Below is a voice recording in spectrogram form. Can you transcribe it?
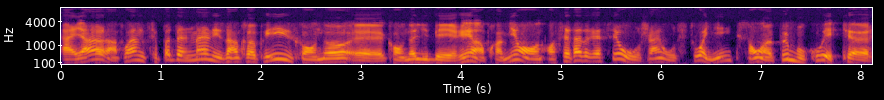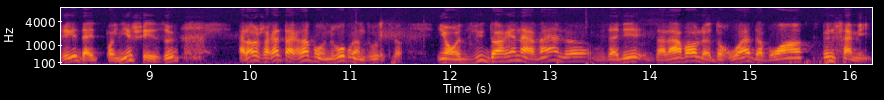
ailleurs, Antoine, c'est pas tellement les entreprises qu'on a, euh, qu'on a libérées en premier. On, s'est adressé aux gens, aux citoyens qui sont un peu beaucoup écœurés d'être pognés chez eux. Alors, j'arrête par exemple au Nouveau-Brunswick. Ils ont dit, dorénavant, là, vous, allez, vous allez avoir le droit de voir une famille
